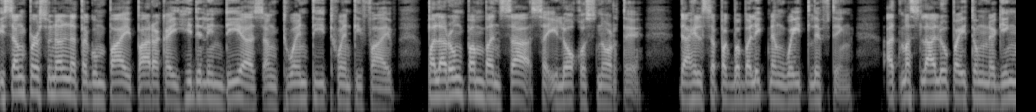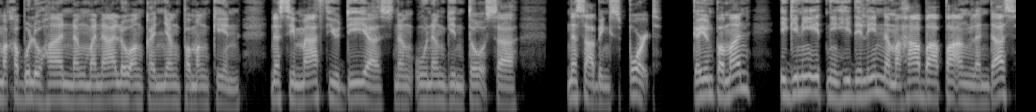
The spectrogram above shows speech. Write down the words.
Isang personal na tagumpay para kay Hidelin Diaz ang 2025 palarong pambansa sa Ilocos Norte dahil sa pagbabalik ng weightlifting at mas lalo pa itong naging makabuluhan ng manalo ang kanyang pamangkin na si Matthew Diaz ng unang ginto sa nasabing sport. Gayunpaman, iginiit ni Hidelin na mahaba pa ang landas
